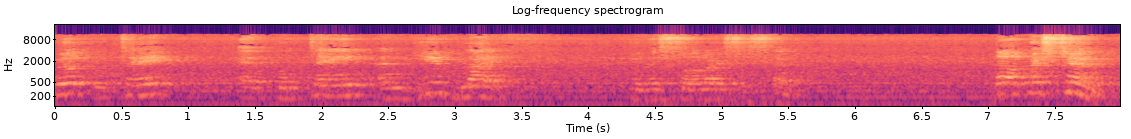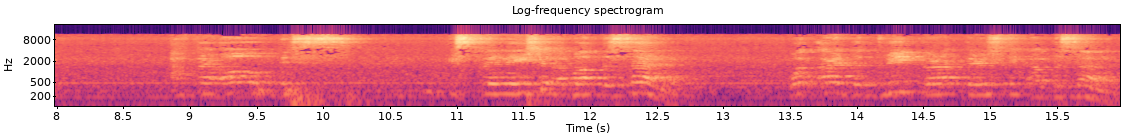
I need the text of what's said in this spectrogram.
will protect and contain and give life to the solar system. Now, question. After all this explanation about the sun, what are the three characteristics of the sun?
